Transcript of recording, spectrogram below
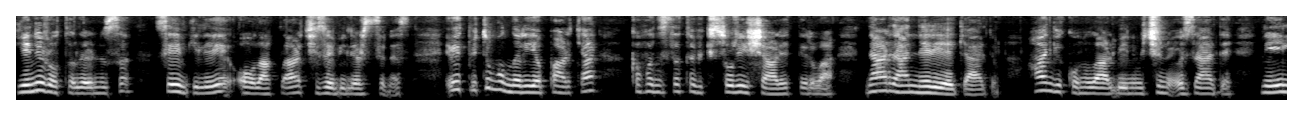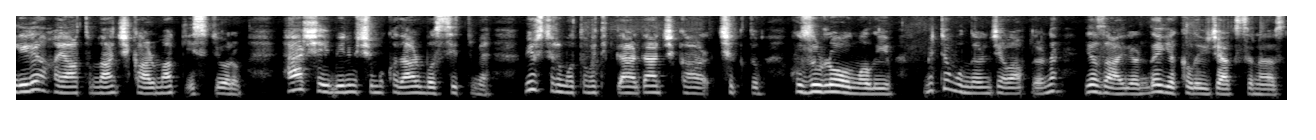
yeni rotalarınızı sevgili oğlaklar çizebilirsiniz. Evet bütün bunları yaparken kafanızda tabii ki soru işaretleri var. Nereden nereye geldim? Hangi konular benim için özeldi? Neyleri hayatımdan çıkarmak istiyorum? Her şey benim için bu kadar basit mi? Bir sürü matematiklerden çıkar, çıktım. Huzurlu olmalıyım. Bütün bunların cevaplarını yaz aylarında yakalayacaksınız.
